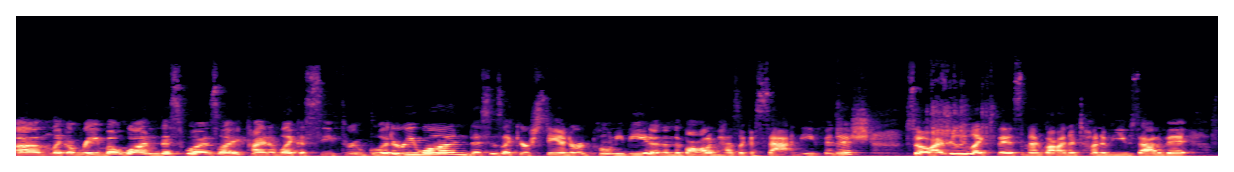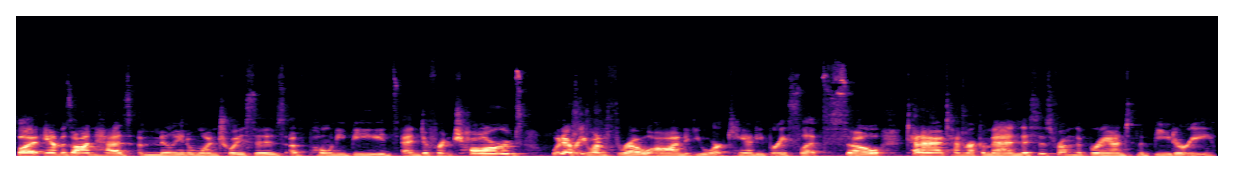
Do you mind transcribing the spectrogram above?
um, like a rainbow one. This was like kind of like a see-through glittery one. This is like your standard pony bead and then the bottom has like a satiny finish. So I really liked this and I've gotten a ton of use out of it. But Amazon has a million and one choices of pony beads and different charms, whatever you want to throw on your candy bracelets. So 10 out of 10 recommend. This is from the brand The Beadery.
